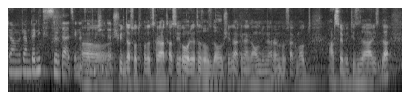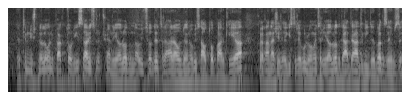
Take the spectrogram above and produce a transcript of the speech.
რამდენიც ზრდაა წინა წელთან შედარებით? 799000 იყო 2022-ში და აქედან გამომდინარე, ნუ საკმაოდ არსებითი ზრდა არის და ერთი მნიშვნელოვანი ფაქტორი ის არის, რომ ჩვენ რეალურად უნდა ვიცოდეთ რა რაოდენობის ავტოპარკია ქვეყანაში რეგისტრირებული, რომელიც რეალურად გადაადგილდება გზებზე.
